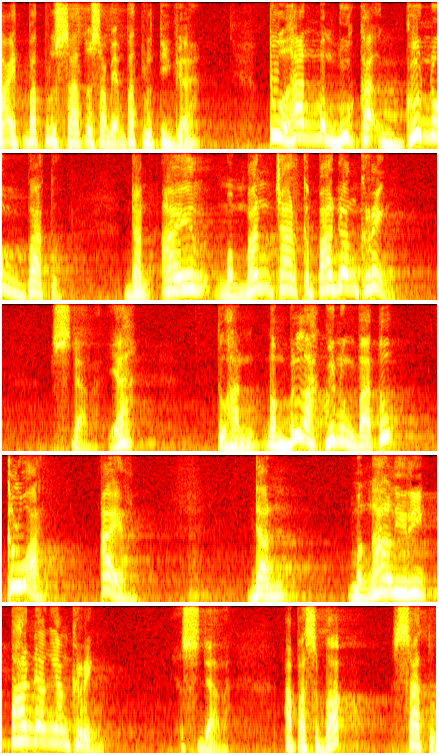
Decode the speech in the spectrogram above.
ayat 41 sampai 43, Tuhan membuka gunung batu dan air memancar ke padang kering. Saudara, ya. Tuhan membelah gunung batu, keluar air. Dan mengaliri padang yang kering. Ya, saudara, apa sebab? Satu,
